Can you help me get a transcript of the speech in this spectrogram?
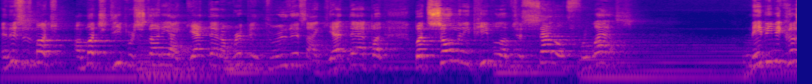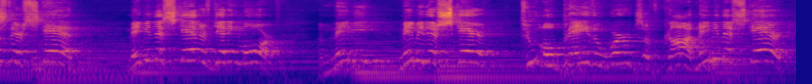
And this is much a much deeper study. I get that. I'm ripping through this. I get that. But but so many people have just settled for less. Maybe because they're scared. Maybe they're scared of getting more. Maybe maybe they're scared to obey the words of God. Maybe they're scared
